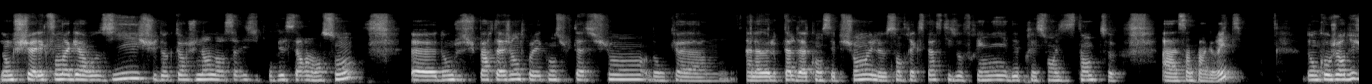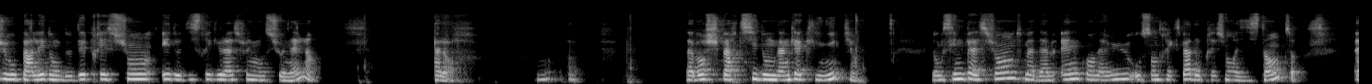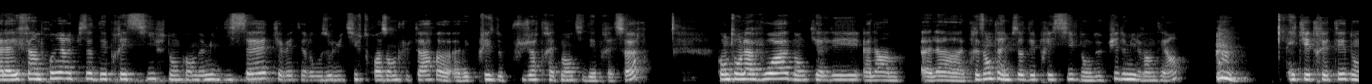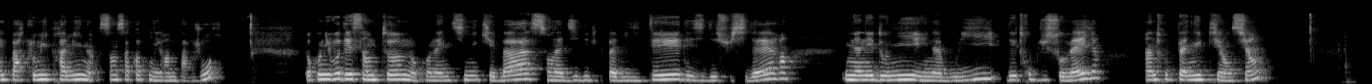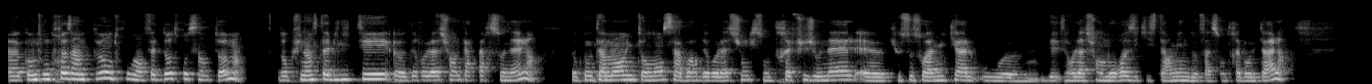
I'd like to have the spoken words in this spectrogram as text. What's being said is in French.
Donc, je suis Alexandra Garosi, je suis docteur junior dans le service du professeur Lançon. Euh, donc, je suis partagée entre les consultations donc à, l'hôpital de la Conception et le centre expert schizophrénie et dépression résistante à Sainte-Marguerite. Donc, aujourd'hui, je vais vous parler donc, de dépression et de dysrégulation émotionnelle. Alors, d'abord, je suis partie d'un cas clinique. Donc, c'est une patiente, Madame N, qu'on a eue au centre expert dépression résistante. Elle avait fait un premier épisode dépressif donc en 2017 qui avait été résolutif trois ans plus tard euh, avec prise de plusieurs traitements antidépresseurs. Quand on la voit, donc elle, est, elle, a elle, présente un épisode dépressif donc depuis 2021 et qui est traité donc par clomipramine 150 mg par jour. Donc au niveau des symptômes, donc on a une thymique qui est basse, on a des culpabilité, des idées suicidaires, une anédonie et une aboulie, des troubles du sommeil, un trouble panique qui est ancien. Euh, quand on creuse un peu, on trouve en fait d'autres symptômes donc, une instabilité euh, des relations interpersonnelles, donc notamment une tendance à avoir des relations qui sont très fusionnelles, euh, que ce soit amicales ou euh, des relations amoureuses et qui se terminent de façon très brutale.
